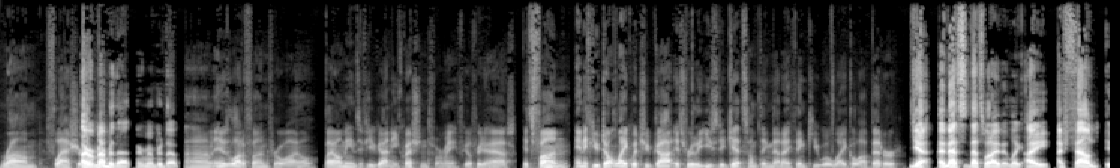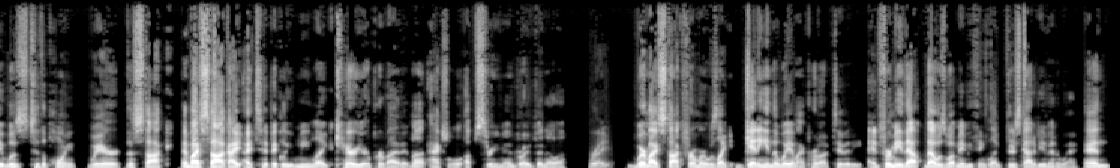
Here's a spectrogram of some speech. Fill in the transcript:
ROM flasher. I remember that. I remember that. Um, and it was a lot of fun for a while. By all means, if you've got any questions for me, feel free to ask. It's fun, and if you don't like what you've got, it's really easy to get something that I think you will like a lot better. Yeah, and that's that's what I did. Like I I found it was to the point where the stock and by stock I, I typically mean like carrier provided, not actual upstream Android vanilla. Right. Where my stock firmware was like getting in the way of my productivity. And for me that that was what made me think like there's gotta be a better way. And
